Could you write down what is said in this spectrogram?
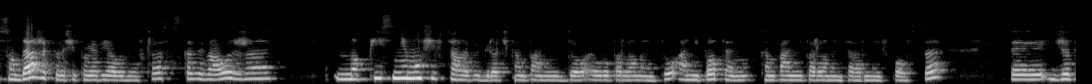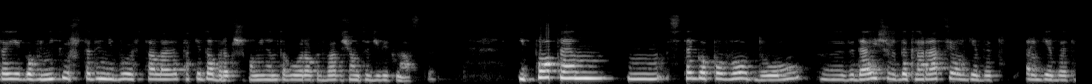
sondaże, które się pojawiały wówczas, wskazywały, że no PiS nie musi wcale wygrać kampanii do Europarlamentu, ani potem kampanii parlamentarnej w Polsce e, i że te jego wyniki już wtedy nie były wcale takie dobre. Przypominam, to był rok 2019. I potem mm, z tego powodu y, wydaje się, że deklaracja LGBT, LGBT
